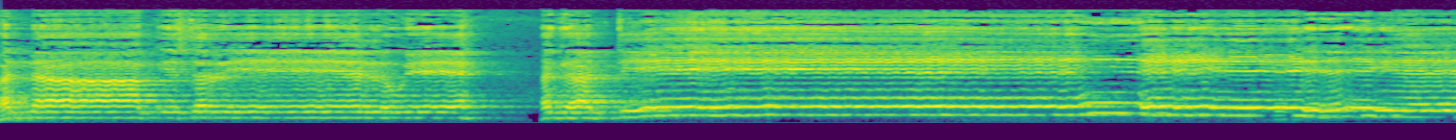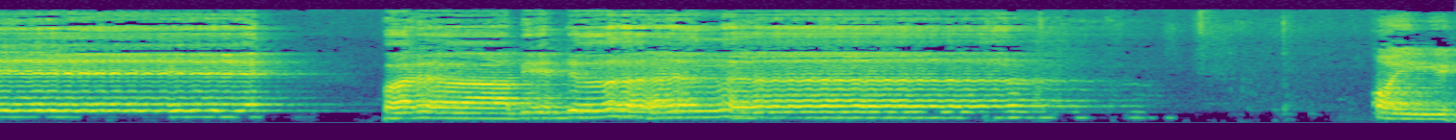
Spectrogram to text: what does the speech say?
Anak Israel weh agati Oh inggih.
